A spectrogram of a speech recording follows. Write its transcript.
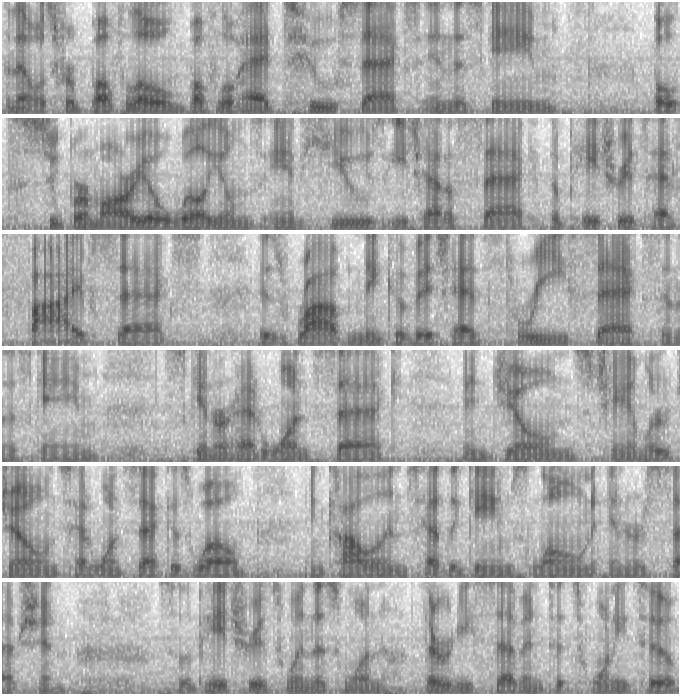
And that was for Buffalo. Buffalo had two sacks in this game. Both Super Mario Williams and Hughes each had a sack. The Patriots had five sacks, as Rob Ninkovich had three sacks in this game. Skinner had one sack, and Jones, Chandler Jones, had one sack as well. And Collins had the game's lone interception. So the Patriots win this one 37 to 22.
